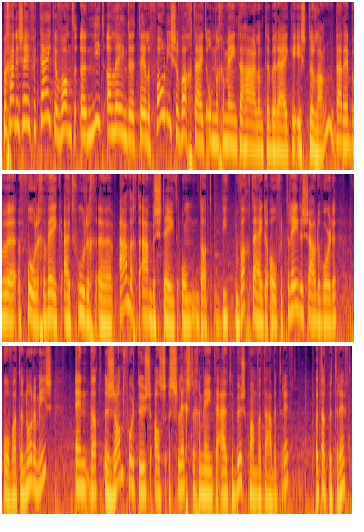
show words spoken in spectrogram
We gaan eens even kijken, want eh, niet alleen de telefonische wachttijd om de gemeente Haarlem te bereiken is te lang. Daar hebben we vorige week uitvoerig eh, aandacht aan besteed, omdat die wachttijden overtreden zouden worden voor wat de norm is. En dat Zandvoort dus als slechtste gemeente uit de bus kwam wat, daar betreft, wat dat betreft.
